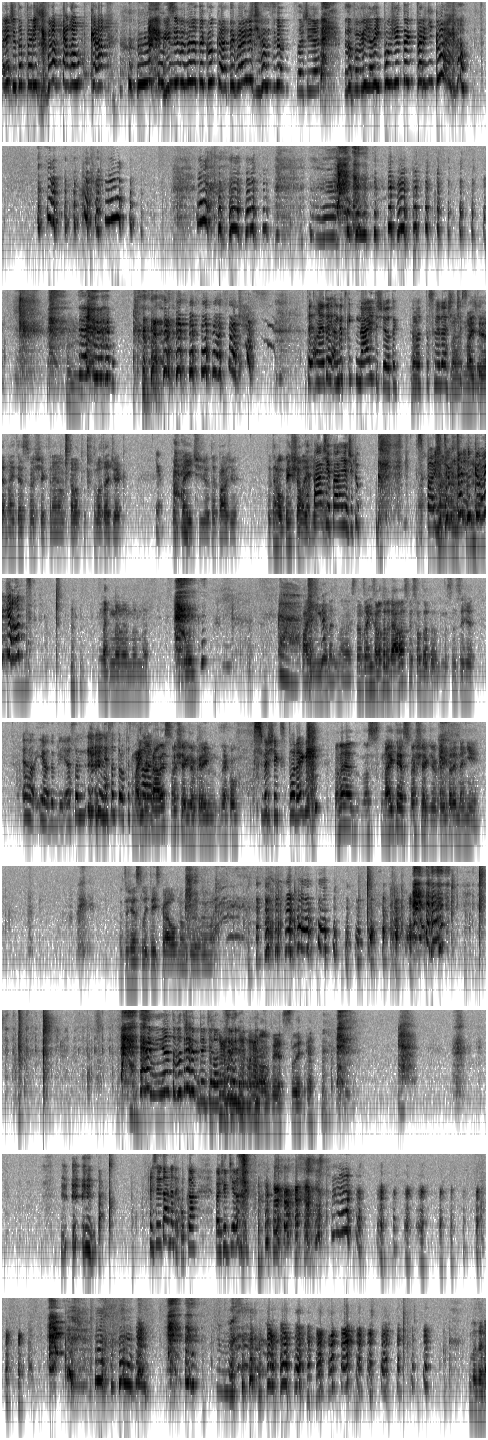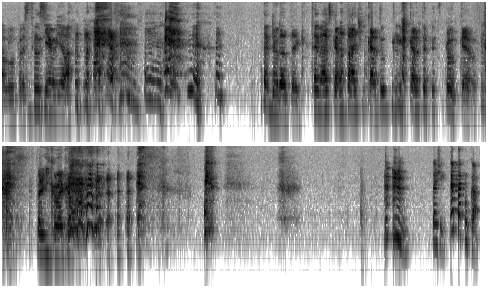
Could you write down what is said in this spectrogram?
A ještě ta períková chaloupka. Když si vyberete kluka, tak máš, že on se zažije Zapovědělý požitek perníkového. To je, ale to je anglický night, že jo, tak Ne. ale to se nedá říct Ne, česky, Night že? je, Night je svršek, ten je jenom v tarotu. Tohle to je Jack. Jo. To je Page, že jo, to je páže. To je ten opěšalej, že jo. páže, páže, řeknu spáže ten perníkový chlapc. Ne, ne, ne, ne, ne. Páže nikdo nezná. Myslím, to nic, ono to nedává smysl, to, to, myslím si, že... Jo, jo, dobrý, já jsem, já jsem Night je profesionál. právě svršek, že jo, který jako... Svršek spodek. No ne, no, Night je svršek, že jo, který tady není. Protože je slitej s královnou, že jo, já to potřebuji dodělat, to video. No, obviously. tak. Když si vytáhnete kluka, váš hrdí asi... Je na bloopers, to musíme udělat. Dodatek. Tenářka natáčí kartu, kartu s klukem. V perníkové. Takže karta kluka.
